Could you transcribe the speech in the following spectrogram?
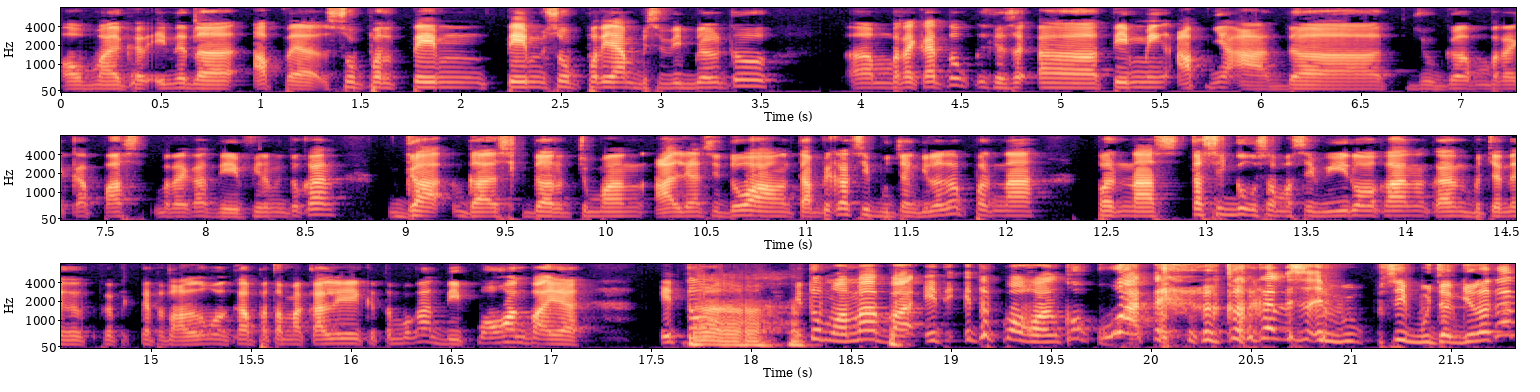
Oh my god, ini adalah apa ya? Super tim tim super yang bisa dibilang tuh uh, mereka tuh uh, teaming up-nya ada juga mereka pas mereka di film itu kan gak gak sekedar cuman aliansi doang tapi kan si Bujang Gila kan pernah pernah tersinggung sama si Wiro kan kan bercanda keterlaluan kan pertama kali ketemu kan di pohon pak ya itu Nah, itu mama pak itu, itu pohon kok kuat kan kan si, si Bujang Gila kan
